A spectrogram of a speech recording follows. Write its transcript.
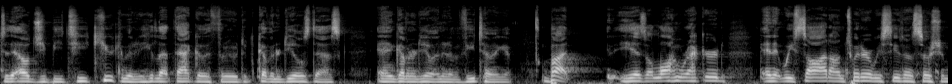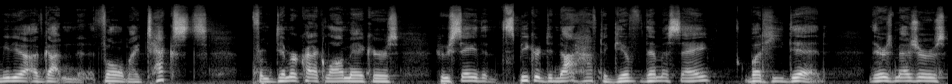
to the LGBTQ community. He let that go through to Governor Deal's desk, and Governor Deal ended up vetoing it. But he has a long record, and it, we saw it on Twitter. We see it on social media. I've gotten full of my texts from Democratic lawmakers who say that the Speaker did not have to give them a say, but he did. There's measures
